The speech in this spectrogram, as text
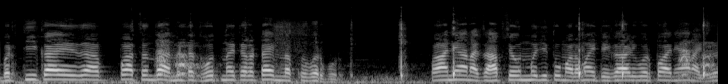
बरं ती काय जा- पाच दहा मिनटात होत नाही त्याला टाईम लागतो भरपूर. पाणी आणायचं हापशाहून म्हणजे तुम्हाला माहिती आहे गाडीवर पाणी आणायचं.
